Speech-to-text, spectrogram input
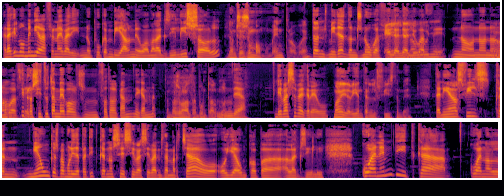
En aquell moment ja va frenar i va dir no puc enviar el meu home a l'exili sol, Doncs és un bon moment, trobo, eh? doncs mira, doncs no ho va fer. Ell allà no lluny. No, no, no, no, No? ho va Sí, fer. però si tu també vols fotre el camp, diguem-ne... Te'n vas a una altra punta del món. Ja. Li va saber greu. Bueno, i devien tenir els fills, també. Tenien els fills, que n'hi ha un que es va morir de petit, que no sé si va ser abans de marxar o, o ja un cop a, a l'exili. Quan hem dit que quan, el,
